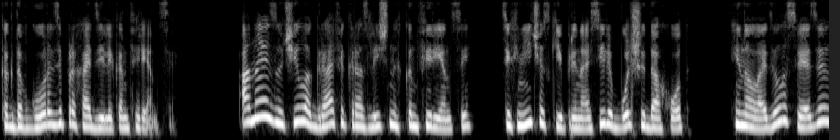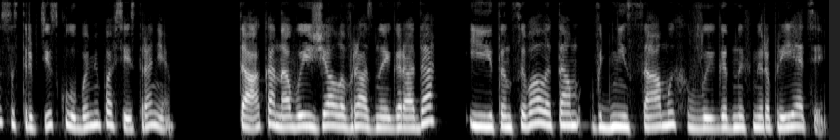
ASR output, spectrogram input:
когда в городе проходили конференции. Она изучила график различных конференций, технические приносили больший доход и наладила связи со стриптиз-клубами по всей стране. Так она выезжала в разные города и танцевала там в дни самых выгодных мероприятий.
